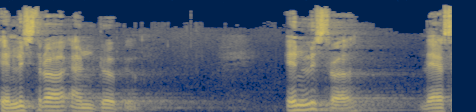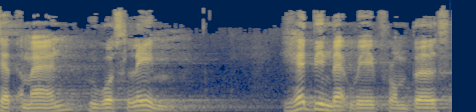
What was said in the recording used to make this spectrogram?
in Lystra and Derbe. In Lystra, there sat a man who was lame. He had been that way from birth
